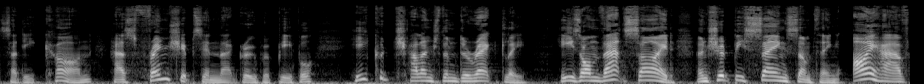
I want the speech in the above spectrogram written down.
Sadiq Khan, has friendships in that group of people, he could challenge them directly. He's on that side and should be saying something. I have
